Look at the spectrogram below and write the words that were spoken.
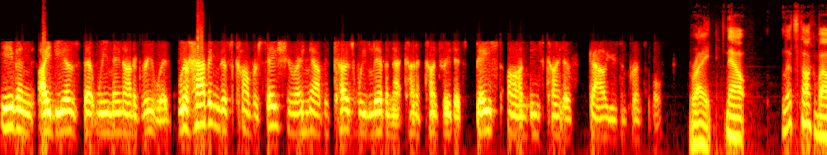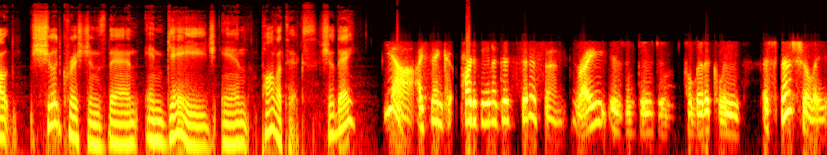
even ideas that we may not agree with. We're having this conversation right now because we live in that kind of country that's based on these kind of values and principles. Right. Now, let's talk about should Christians then engage in politics? Should they? Yeah, I think part of being a good citizen, right, is engaging politically, especially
